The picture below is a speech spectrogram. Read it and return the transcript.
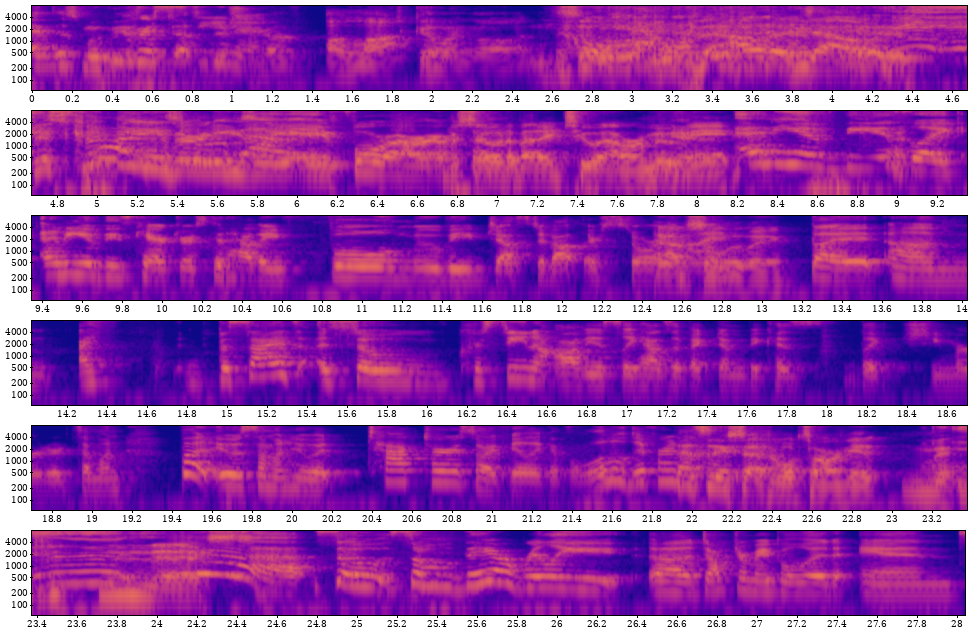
And this movie is Christina. the definition of a lot going on. So Without a doubt. It's this could be very to easily a four-hour episode about a two-hour movie. Yeah. any of these like any of these characters could have a full movie just about their story Absolutely. but um i besides so christina obviously has a victim because like she murdered someone but it was someone who attacked her so i feel like it's a little different That's an acceptable target. M- Next. yeah so so they are really uh, dr maplewood and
